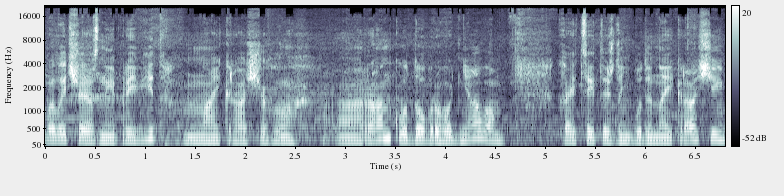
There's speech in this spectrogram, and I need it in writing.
Величезний привіт найкращого ранку. Доброго дня вам. Хай цей тиждень буде найкращий.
